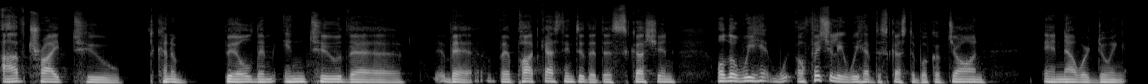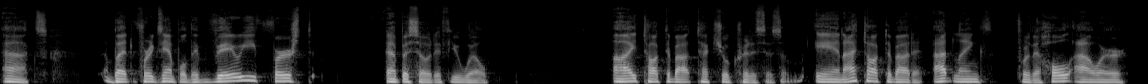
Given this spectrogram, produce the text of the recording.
I've tried to kind of build them into the the the podcast into the discussion. Although we, officially we have discussed the book of John, and now we're doing Acts. But for example, the very first episode, if you will, I talked about textual criticism, and I talked about it at length for the whole hour,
